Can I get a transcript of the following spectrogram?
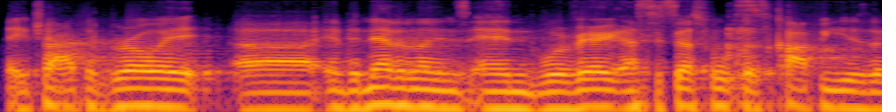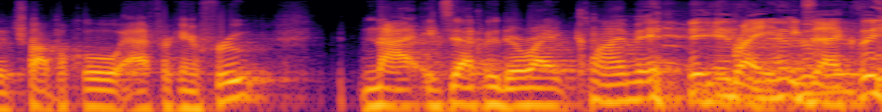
they tried to grow it uh, in the Netherlands and were very unsuccessful because coffee is a tropical African fruit, not exactly the right climate. Right, exactly.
